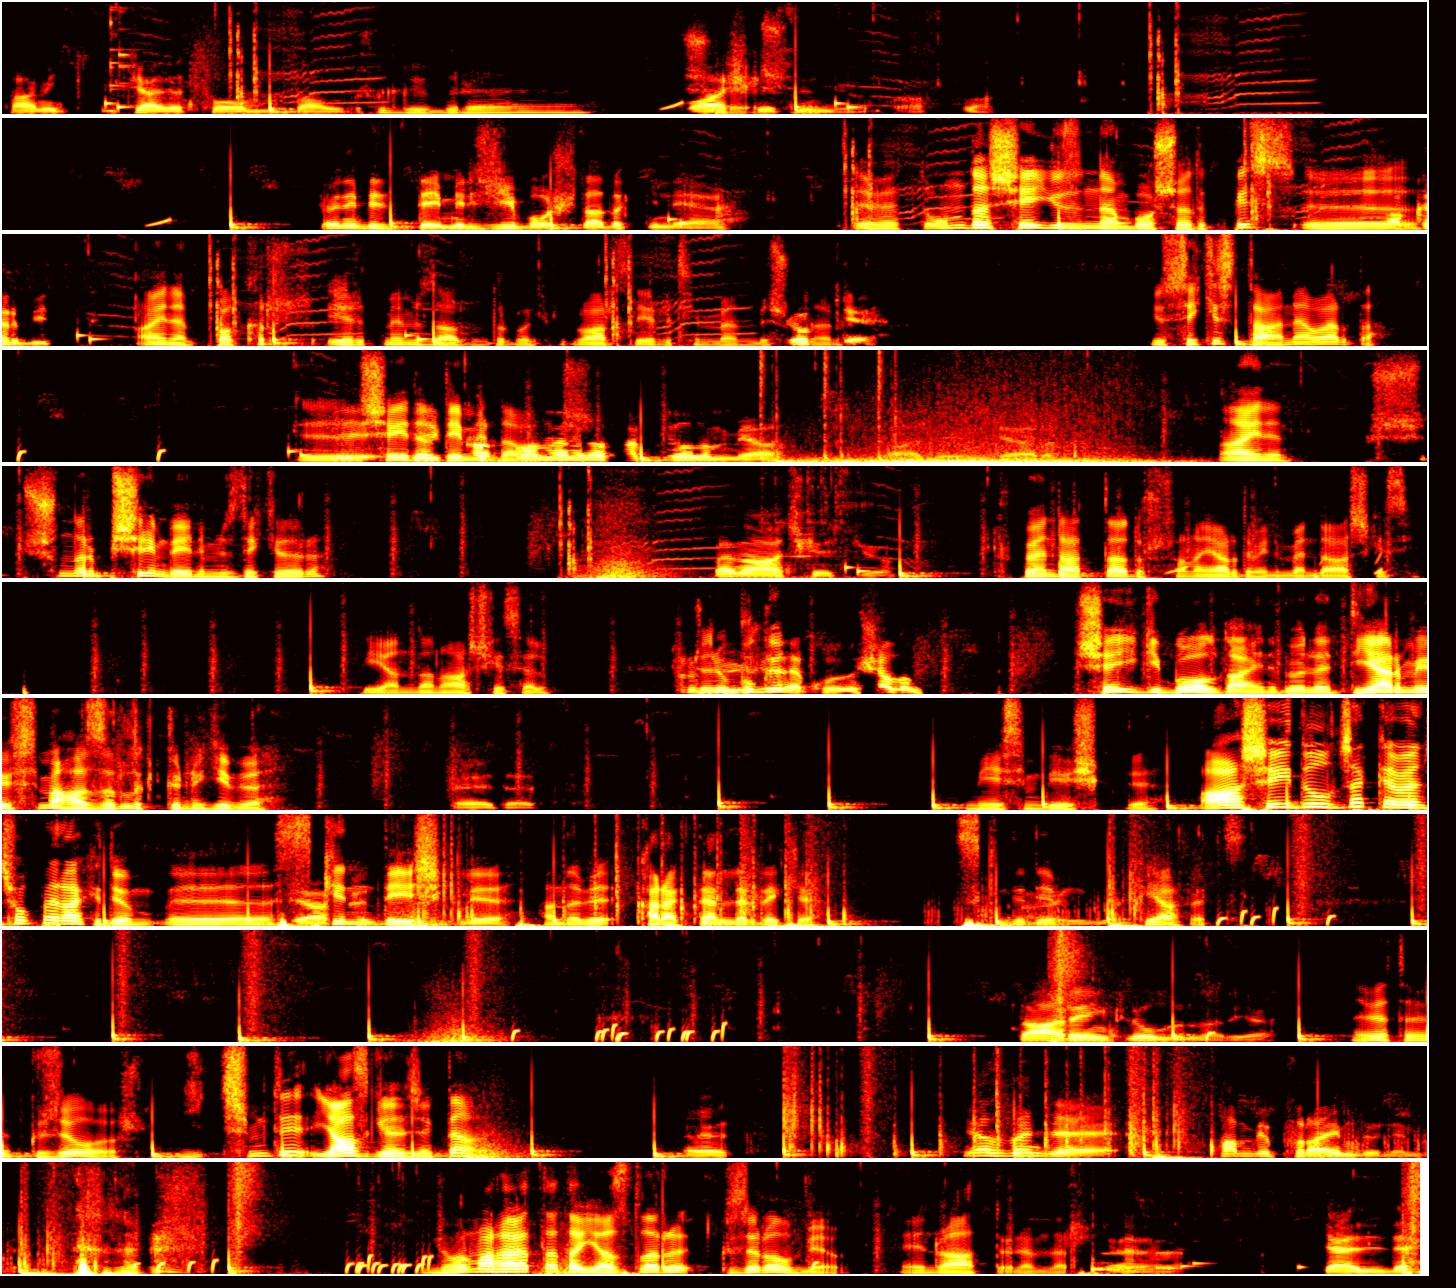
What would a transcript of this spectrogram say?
Tamam iki, iki adet tohumumuzu aldık. Şu gübre. Bu ağaç kesilmiyor aslan. Böyle biz demirciyi boşladık yine ya. Evet onu da şey yüzünden boşladık biz. Ee, Bakır bit. aynen bakır eritmemiz lazım. Dur bakayım. Varsa eriteyim ben bir Yok şunları. ki. 108 tane var da. Ee, Bir- şey de demir de var. katmanlarını da takılalım ya. Madem ara. Aynen. Ş- şunları pişireyim de elimizdekileri. Ben ağaç kesiyorum. Dur ben de hatta dur sana yardım edeyim ben de ağaç keseyim. Bir yandan ağaç keselim. Dur, bugün- de konuşalım. Şey gibi oldu aynı böyle diğer mevsime hazırlık günü gibi. Evet evet. Mevsim değişikliği. Aa şey de olacak ya ben çok merak ediyorum. Ee, skin Kıyafet. değişikliği. Hani bir karakterlerdeki. Skin dediğim Aynen. kıyafet. Daha renkli olurlar ya. Evet evet güzel olur. Şimdi yaz gelecek değil mi? Evet. Yaz bence tam bir prime dönemi. Normal hayatta da yazları güzel olmuyor. En rahat dönemler. Ee, geldi.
